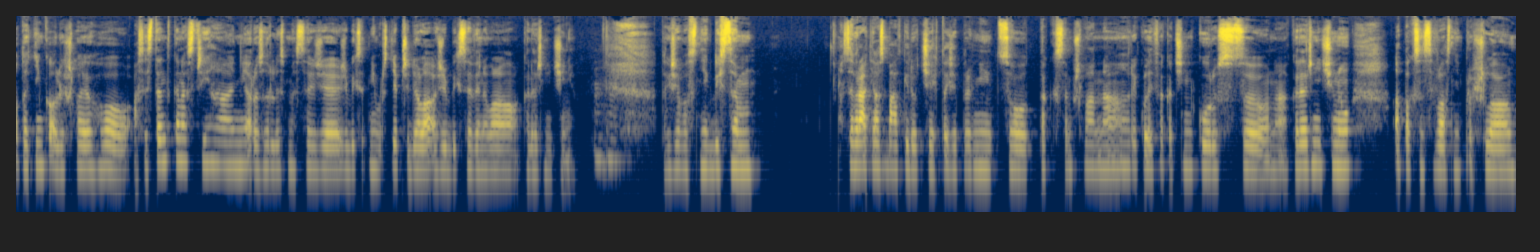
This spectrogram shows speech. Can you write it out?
od tatínka odešla jeho asistentka na stříhání a rozhodli jsme se, že, že bych se k ní prostě přidala a že bych se věnovala kadeřničině. Mm-hmm. Takže vlastně, když jsem se vrátila zpátky do Čech, takže první, co, tak jsem šla na rekvalifikační kurz na kadeřničinu a pak jsem se vlastně prošla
